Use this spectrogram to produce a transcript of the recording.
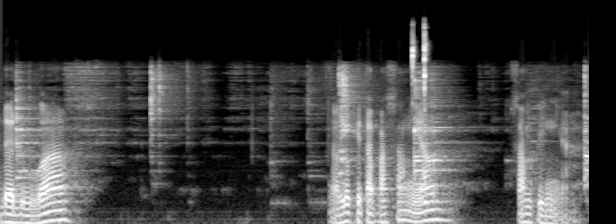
sudah dua. Lalu kita pasang yang sampingnya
